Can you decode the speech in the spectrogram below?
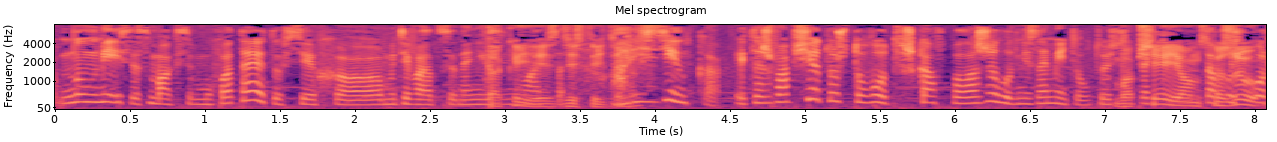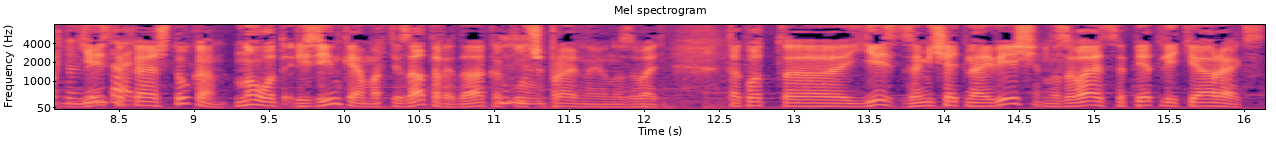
Ну, месяц максимум хватает у всех а, мотивации на них так заниматься. и есть, действительно. А резинка? Это же вообще то, что вот в шкаф положил и не заметил. То есть Вообще, так, я вам скажу, есть такая штука, ну вот резинки, амортизаторы, да, как угу. лучше правильно ее называть. Так вот, э, есть замечательная вещь, называется петли TRX.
